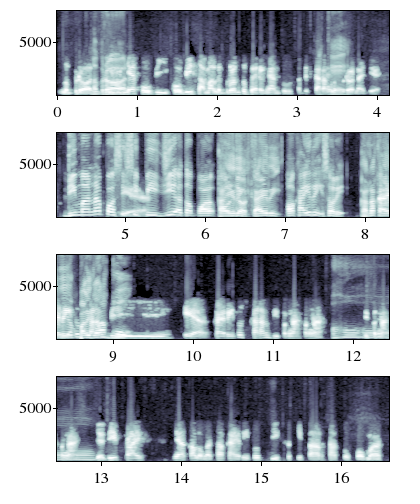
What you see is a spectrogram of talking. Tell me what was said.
LeBron. LeBron. Dulunya Kobe, Kobe sama LeBron tuh barengan tuh. Tapi sekarang Oke. LeBron aja. Di mana posisi Iya. PG atau Paul, Paul Kyrie, George? Kyrie. Oh, Kyrie, sorry. Karena Kyrie, Kyrie yang itu paling sekarang laku. di iya Kyrie itu sekarang di tengah-tengah, Oh. di tengah-tengah. Jadi price-nya kalau nggak salah Kyrie itu di sekitar 1,9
